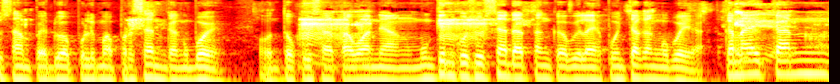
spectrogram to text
sampai 25 persen Kang Boy untuk wisatawan yang mungkin khususnya datang ke wilayah puncak Kang Boy ya. Kenaikan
